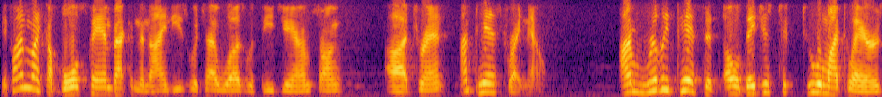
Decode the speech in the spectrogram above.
If I'm like a Bulls fan back in the '90s, which I was with B.J. Armstrong, uh, Trent, I'm pissed right now. I'm really pissed that oh they just took two of my players.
